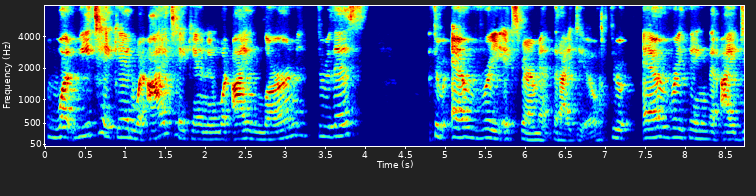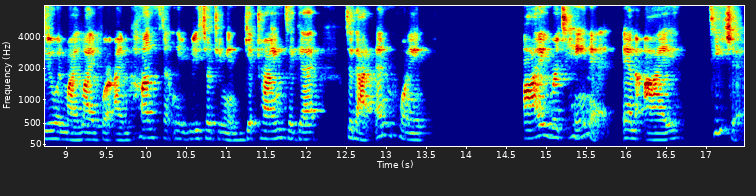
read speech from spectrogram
what we take in, what I take in, and what I learn through this, through every experiment that I do, through everything that I do in my life, where I'm constantly researching and get trying to get to that endpoint, I retain it and I teach it.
